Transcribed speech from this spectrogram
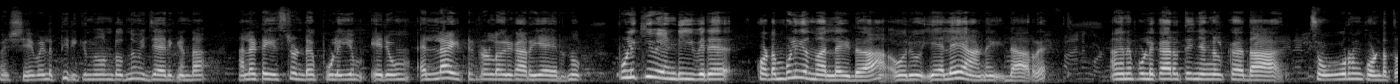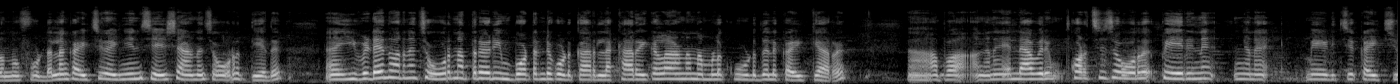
പക്ഷേ വെളുത്തിരിക്കുന്നതുകൊണ്ടൊന്നും വിചാരിക്കേണ്ട. നല്ല ടേസ്റ്റ് ഉണ്ട് പുളിയും എരിവും എല്ലാം ഇട്ടിട്ടുള്ള ഒരു കറിയായിരുന്നു. പുളിക്ക് വേണ്ടി ഇവർ കൊടംപുളിയൊന്നും അല്ല ഇടുക ഒരു ഇലയാണ് ഇടാറ്. അങ്ങനെ പുള്ളിക്കാരത്തി ഞങ്ങൾക്ക് അതാ ചോറും കൊണ്ടു തന്നു. ഫുഡെല്ലാം കഴിച്ചു കഴിഞ്ഞതിന് ശേഷമാണ് ചോറെത്തിയത്. ഇവിടെ എന്ന് പറഞ്ഞാൽ ചോറിന് അത്ര ഒരു ഇമ്പോർട്ടന്റ് കൊടുക്കാറില്ല. കറികളാണ് നമ്മൾ കൂടുതൽ കഴിക്കാറ്. അപ്പോൾ അങ്ങനെ എല്ലാവരും കുറച്ച് ചോറ് പേരിന് ഇങ്ങനെ മേടിച്ച് കഴിച്ചു.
